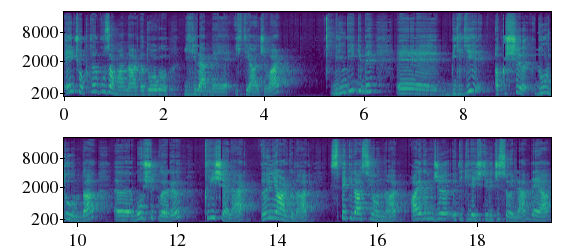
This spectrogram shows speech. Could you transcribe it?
en çok da bu zamanlarda doğru bilgilenmeye ihtiyacı var. Bilindiği gibi e, bilgi akışı durduğunda e, boşlukları klişeler, ön yargılar, spekülasyonlar, ayrımcı, ötekileştirici söylem veya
